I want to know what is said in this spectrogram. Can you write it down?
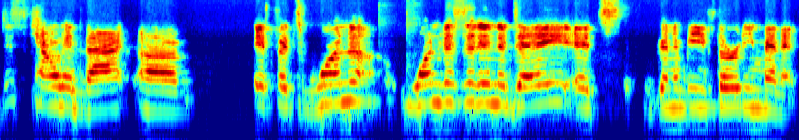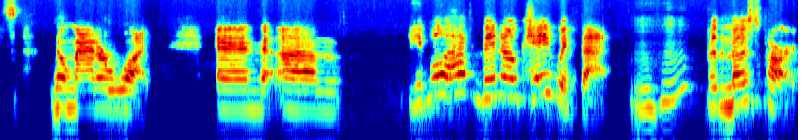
discounted that. Um, if it's one one visit in a day, it's going to be thirty minutes, no matter what. And um, people have been okay with that. Mm-hmm. for the most part.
